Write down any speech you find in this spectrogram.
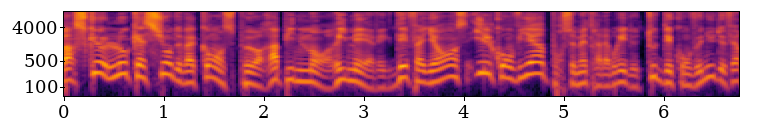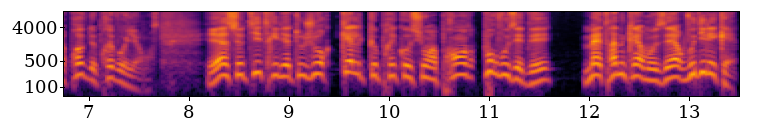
Parce que location de vacances peut rapidement rimer avec défaillance, il convient, pour se mettre à l'abri de toute déconvenue, de faire preuve de prévoyance. Et à ce titre, il y a toujours quelques précautions à prendre pour vous aider. Maître Anne-Claire Moser vous dit lesquelles?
